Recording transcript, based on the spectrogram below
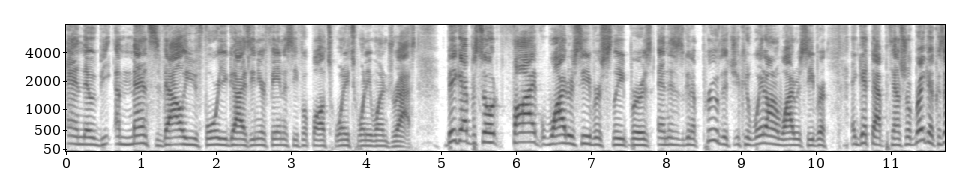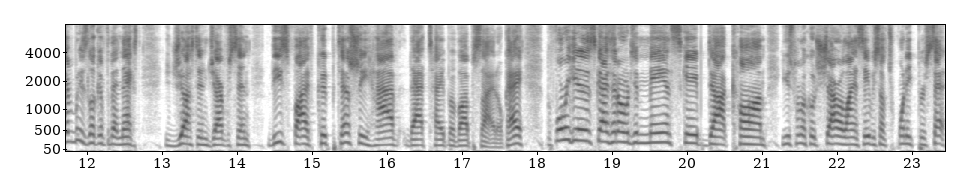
and there would be immense value for you guys in your fantasy football 2021 drafts. Big episode, five wide receiver sleepers, and this is going to prove that you could wait on a wide receiver and get that potential breakout because everybody's looking for that next Justin Jefferson. These five could potentially have that type of upside, okay? Before we get into this, guys, head over to manscaped.com. Use promo code ShowerLion, save yourself 20%.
